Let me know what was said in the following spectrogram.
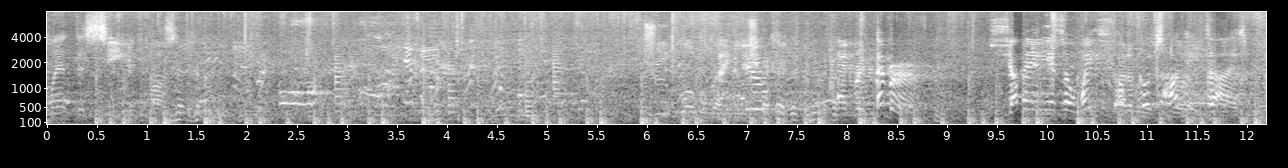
Plant the seed of possibility. True global revolution. And remember, shoving is a waste of good hunting time.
